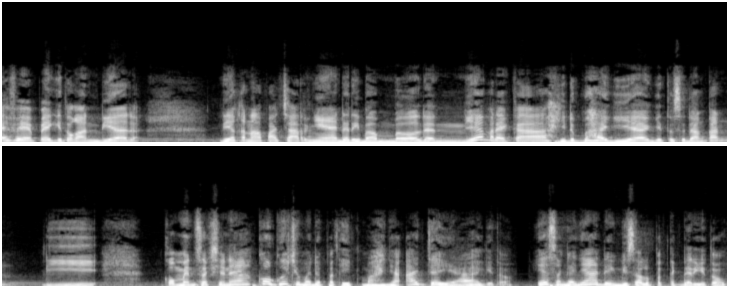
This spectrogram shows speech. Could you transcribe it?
FYP gitu kan. Dia dia kenal pacarnya dari Bumble dan ya mereka hidup bahagia gitu. Sedangkan di comment sectionnya kok gue cuma dapat hikmahnya aja ya gitu. Ya seenggaknya ada yang bisa lu petik dari itu.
